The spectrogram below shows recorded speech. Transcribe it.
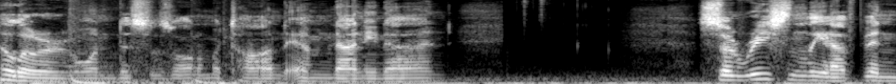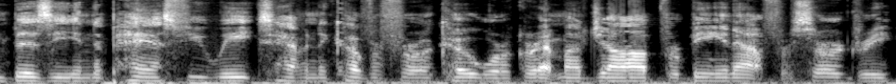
Hello everyone, this is Automaton M99. So recently I've been busy in the past few weeks having to cover for a coworker at my job for being out for surgery.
